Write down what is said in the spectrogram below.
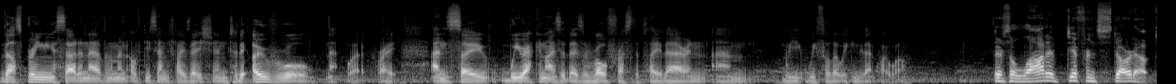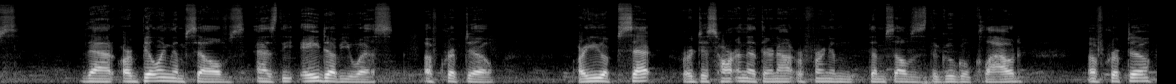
thus bringing a certain element of decentralization to the overall network, right? And so we recognize that there's a role for us to play there, and um, we, we feel that we can do that quite well. There's a lot of different startups that are billing themselves as the AWS of crypto. Are you upset or disheartened that they're not referring to themselves as the Google Cloud of crypto?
